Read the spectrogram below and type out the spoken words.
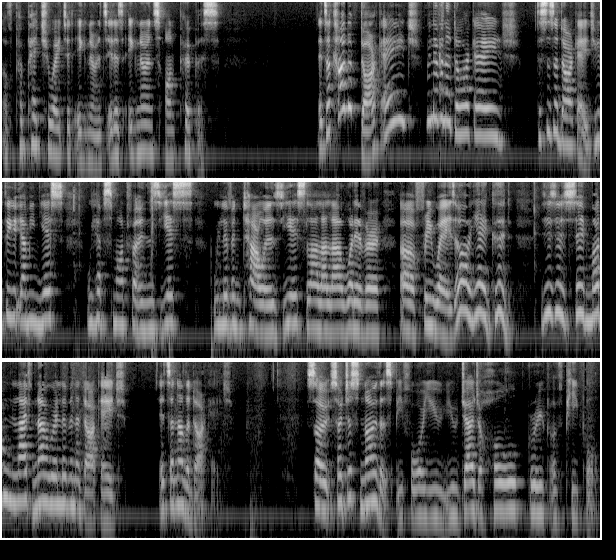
of perpetuated ignorance. It is ignorance on purpose. It's a kind of dark age. We live in a dark age. This is a dark age. You think, I mean, yes, we have smartphones. Yes, we live in towers. Yes, la la la, whatever. Uh, freeways. Oh, yeah, good. This is modern life. No, we're living a dark age. It's another dark age. So, so just know this before you, you judge a whole group of people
